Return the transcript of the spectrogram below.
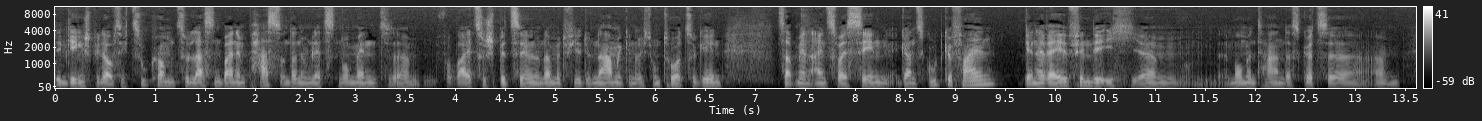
den Gegenspieler auf sich zukommen zu lassen bei einem Pass und dann im letzten Moment ähm, vorbeizuspitzeln und dann mit viel Dynamik in Richtung Tor zu gehen. Das hat mir in ein, zwei Szenen ganz gut gefallen. Generell finde ich ähm, momentan, dass Götze ähm, äh,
